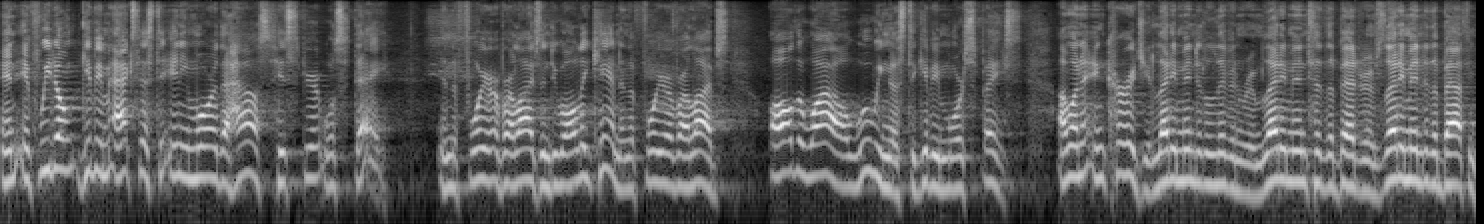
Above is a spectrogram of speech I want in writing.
And if we don't give Him access to any more of the house, His Spirit will stay in the foyer of our lives and do all he can in the foyer of our lives, all the while wooing us to give him more space. I want to encourage you let him into the living room, let him into the bedrooms, let him into the bathroom,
